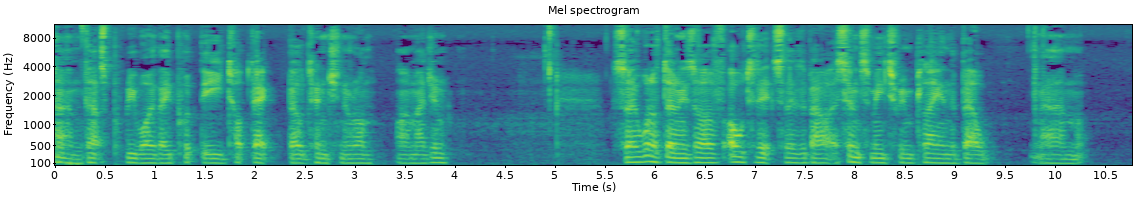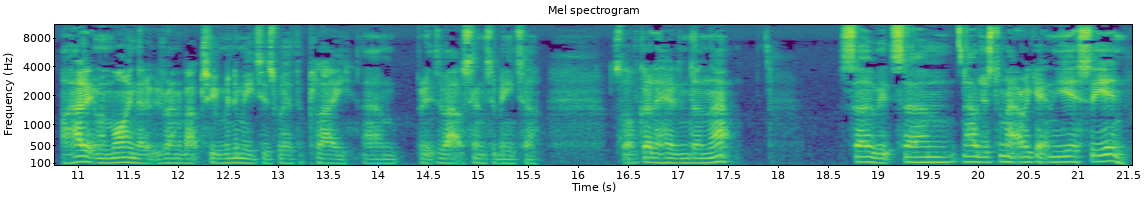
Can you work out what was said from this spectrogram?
Um, that's probably why they put the top deck belt tensioner on, I imagine. So what I've done is I've altered it so there's about a centimetre in play in the belt. Um, I had it in my mind that it was around about two millimetres worth of play, um, but it's about a centimetre. So I've gone ahead and done that. So it's um, now just a matter of getting the ESC in.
